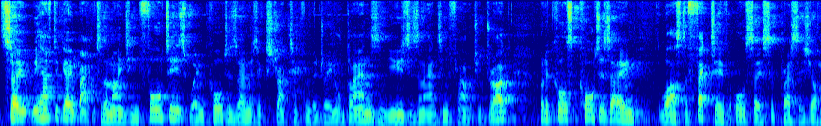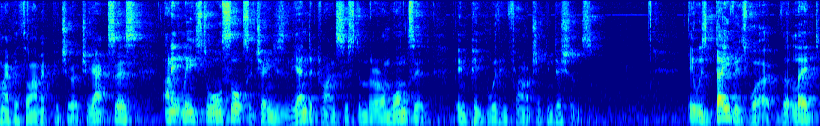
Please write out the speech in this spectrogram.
So we have to go back to the 1940s when cortisone was extracted from adrenal glands and used as an anti-inflammatory drug. But of course, cortisone, whilst effective, also suppresses your hypothalamic pituitary axis, and it leads to all sorts of changes in the endocrine system that are unwanted in people with inflammatory conditions. It was David's work that led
